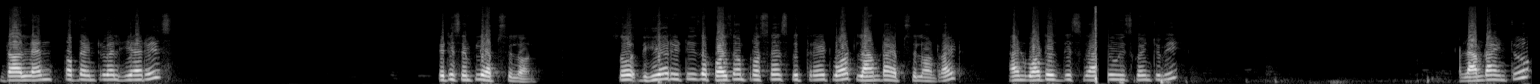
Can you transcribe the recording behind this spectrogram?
The length of the interval here is, it is simply epsilon. So here it is a Poisson process with rate what lambda epsilon, right. And what is this value is going to be? Lambda into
